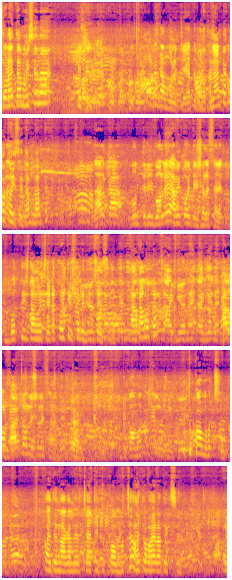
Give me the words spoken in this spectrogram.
জোড়ায় দাম হয়েছে না কেটে? দাম বলেছে এত বড় লালটা কত হয়েছে দাম লালটা? লালটা বত্রিশ বলে আমি পঁয়ত্রিশ সালে ছেড়ে দেবো। বত্রিশ দাম হয়েছে এটা পঁয়ত্রিশ হলে দিতে চাইছে। আর কালোটা? কালোটা চল্লিশ সালে ছেড়ে একটু কম হচ্ছে একটু কম হচ্ছে। হয়তো নাগালের চাইতে একটু কম হচ্ছে হয়তো ভাইরা দেখছে। ওই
